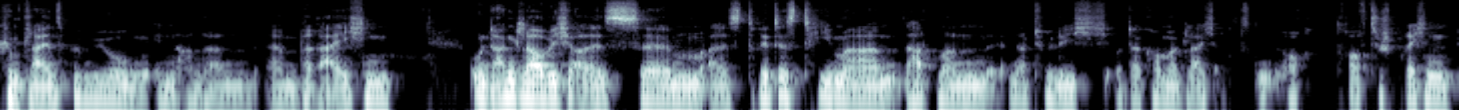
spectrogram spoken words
Compliance-Bemühungen in anderen ähm, Bereichen. Und dann glaube ich, als, ähm, als drittes Thema hat man natürlich, und da kommen wir gleich auch, auch drauf zu sprechen,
